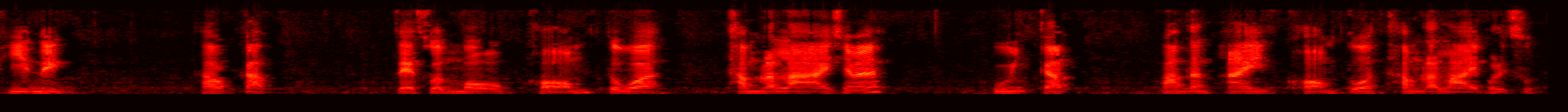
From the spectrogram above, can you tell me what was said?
P1 เท่ากับเศษส่วนโมของตัว ทำละลายใช่ไหมคูณกับความดันไอของตัวทำละลายบริสุทธิ์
